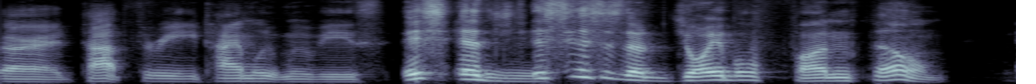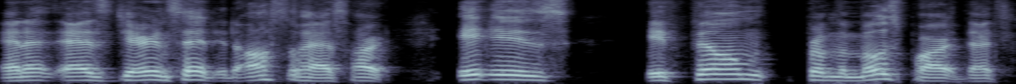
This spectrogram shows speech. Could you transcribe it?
or top three time loop movies. It's, it's Mhm. this this is a enjoyable, fun film, and as Jaron said, it also has heart. It is a film, from the most part, that's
